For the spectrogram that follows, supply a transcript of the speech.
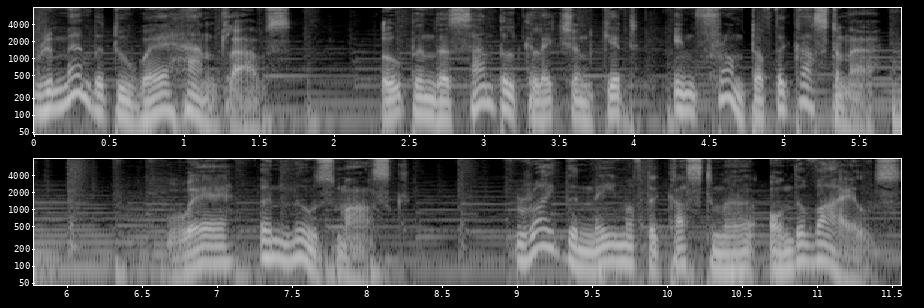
Remember to wear hand gloves. Open the sample collection kit in front of the customer. Wear a nose mask. Write the name of the customer on the vials.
